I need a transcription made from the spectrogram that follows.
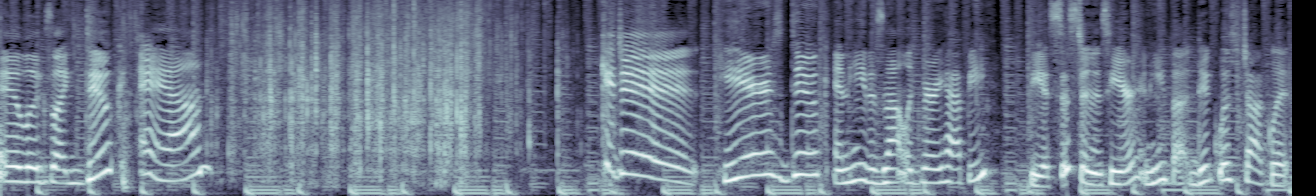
It looks like Duke and Gidget. Here's Duke, and he does not look very happy. The assistant is here, and he thought Duke was chocolate.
